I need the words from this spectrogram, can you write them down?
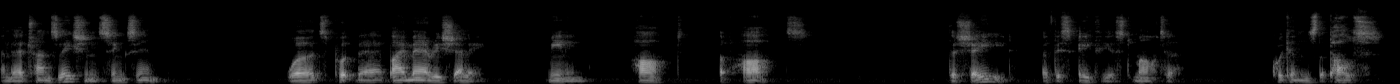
and their translation sinks in, words put there by Mary Shelley, meaning heart of hearts. The shade of this atheist martyr quickens the pulse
